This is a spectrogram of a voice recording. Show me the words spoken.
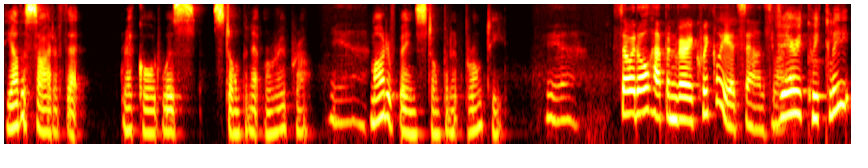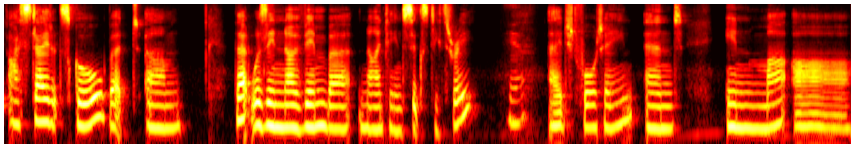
the other side of that record was Stomping at Maroubra. Yeah. Might have been Stomping at Bronte. Yeah. So it all happened very quickly, it sounds like. Very quickly, I stayed at school, but um, that was in November 1963, yeah. aged 14, and in Ma- uh,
